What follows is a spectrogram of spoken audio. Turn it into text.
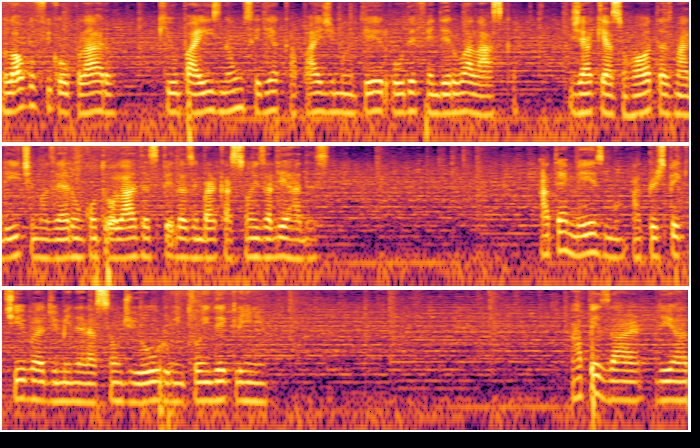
Logo ficou claro que o país não seria capaz de manter ou defender o Alasca, já que as rotas marítimas eram controladas pelas embarcações aliadas. Até mesmo a perspectiva de mineração de ouro entrou em declínio. Apesar de a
